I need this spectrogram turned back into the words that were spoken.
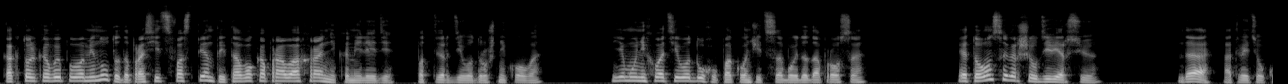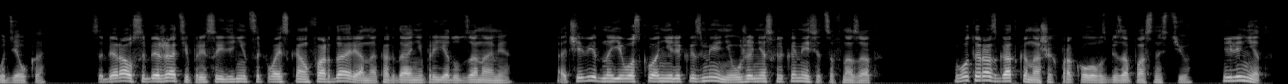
Как только выпала минута допросить с фастпентой того капрала-охранника, миледи, подтвердила Друшникова. Ему не хватило духу покончить с собой до допроса. Это он совершил диверсию? Да, ответил Куделка. Собирался бежать и присоединиться к войскам Фардариана, когда они приедут за нами. Очевидно, его склонили к измене уже несколько месяцев назад. Вот и разгадка наших проколов с безопасностью. Или нет?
